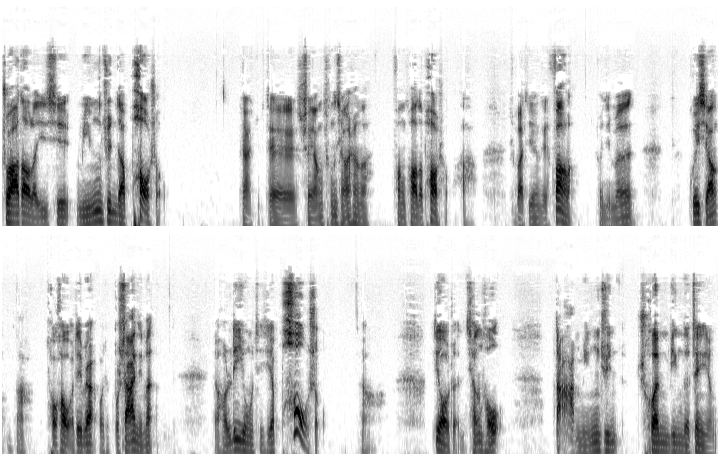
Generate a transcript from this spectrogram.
抓到了一些明军的炮手，啊，在沈阳城墙上啊放炮的炮手啊，就把敌人给放了，说你们归降啊，投靠我这边，我就不杀你们。然后利用这些炮手。调转枪头，打明军川兵的阵营，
